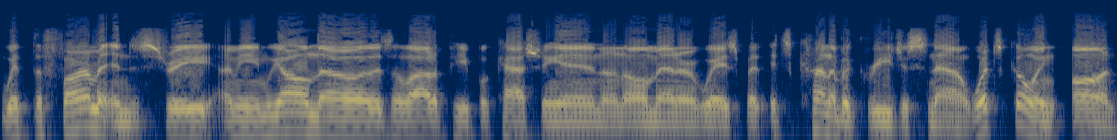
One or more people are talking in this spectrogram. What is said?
with the pharma industry. I mean, we all know there's a lot of people cashing in on all manner of ways, but it's kind of egregious now. What's going on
